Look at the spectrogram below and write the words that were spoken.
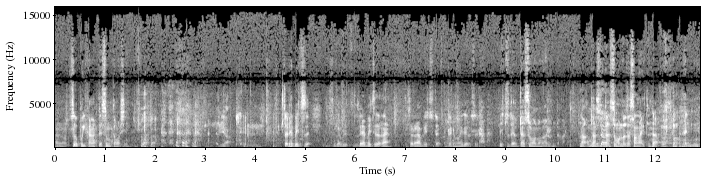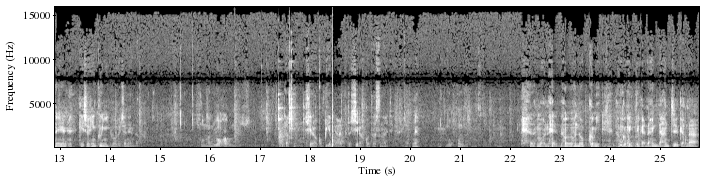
あのソープ行かなくて済むかもしれない。いや。それは別。それは別。それは別だな。それは別だ。よ当たり前だよそれは別だよ。出すものがあるんだから。な出す出すもの出さないとな、ね、化粧品食いに行くわけじゃねえんだかそんなに若くないし白子ビャビャっと白子出さないといけないね。乗っ込んでもうねの。の。っこみの。っこみっていうかなんなんちゅうかな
